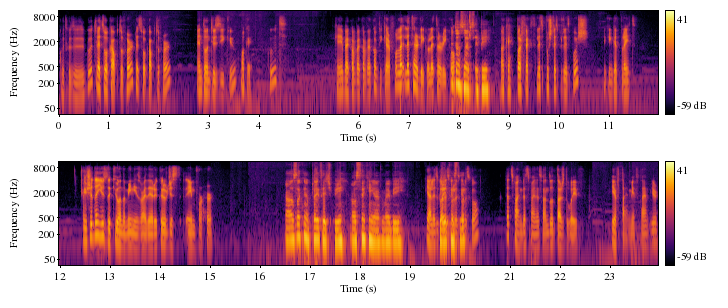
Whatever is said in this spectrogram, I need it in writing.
Good, good, good, good. Let's walk up to her. Let's walk up to her. And don't use EQ. Okay, good. Okay, back off, back off, back off. Be careful. Let, let her recall, let her recall. It doesn't have CP. Okay, perfect. Let's push, let's push, let's push. You can get played. You shouldn't use the Q on the minions right there. You could have just aimed for her. I was looking at plate HP. I was thinking of maybe. Yeah, let's go, let's go, let's go, let's go. That's fine, that's fine, that's fine. Don't touch the wave. You have time, you have time here.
